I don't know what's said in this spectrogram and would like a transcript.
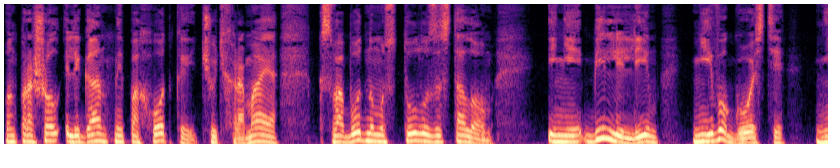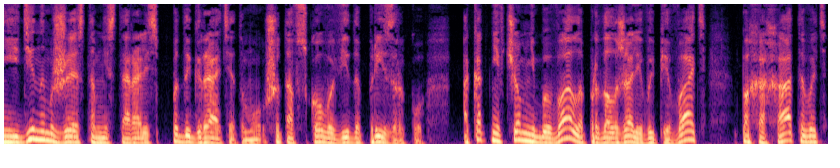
Он прошел элегантной походкой, чуть хромая, к свободному стулу за столом, и ни Билли Лим, ни его гости ни единым жестом не старались подыграть этому шутовского вида призраку, а как ни в чем не бывало, продолжали выпивать, похохатывать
